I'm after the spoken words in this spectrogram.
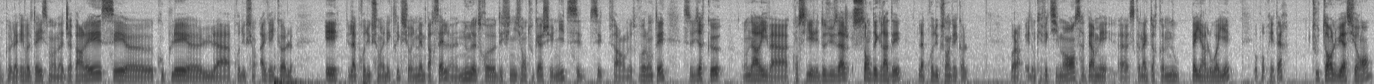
Donc euh, l'agrivoltaïsme, on en a déjà parlé, c'est euh, coupler euh, la production agricole et la production électrique sur une même parcelle. nous, notre définition, en tout cas chez Unit, c'est, enfin notre volonté, c'est de dire que on arrive à concilier les deux usages sans dégrader la production agricole. Voilà, et donc effectivement, ça permet euh, ce qu'un acteur comme nous paye un loyer au propriétaire, tout en lui assurant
